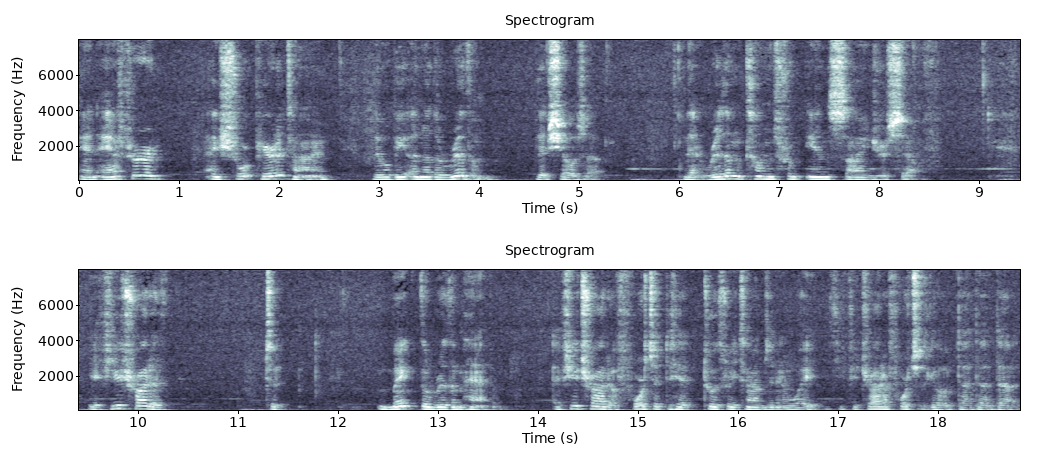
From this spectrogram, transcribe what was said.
And after a short period of time, there will be another rhythm that shows up. That rhythm comes from inside yourself. If you try to to make the rhythm happen. If you try to force it to hit two or three times and then wait, if you try to force it to go da da da,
